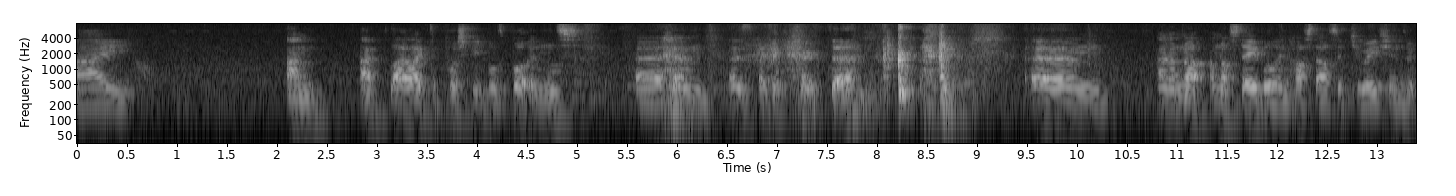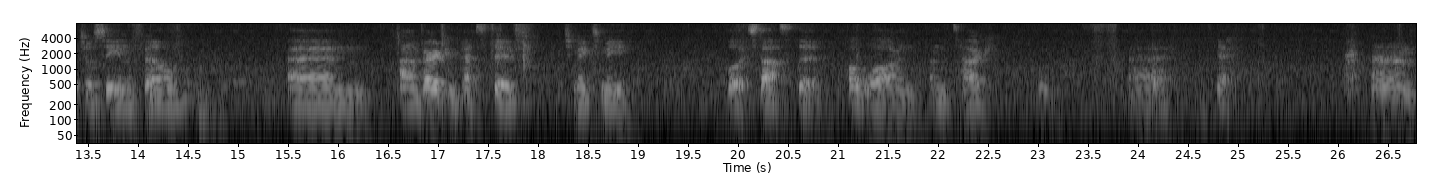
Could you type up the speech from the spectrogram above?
I, I'm, I, I like to push people's buttons um, as, as a character. um, and I'm not, I'm not stable in hostile situations, which you'll see in the film. Um, and I'm very competitive, which makes me, well, it starts the whole war and, and the tag. Uh, yeah. Um,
